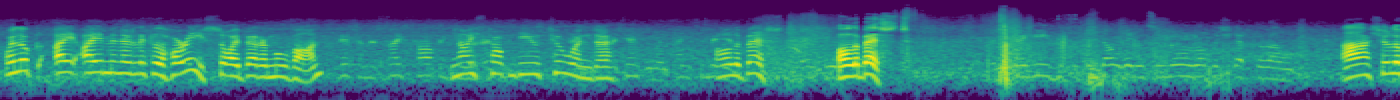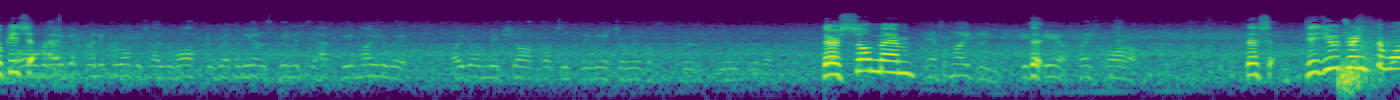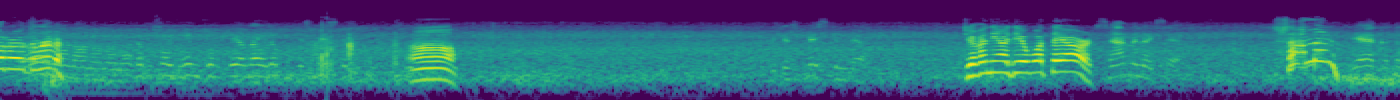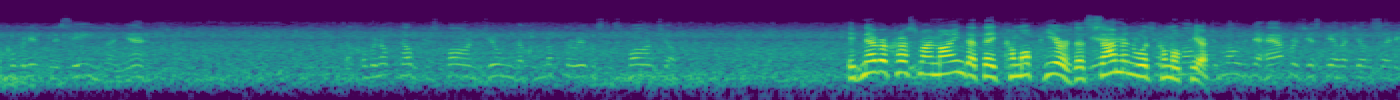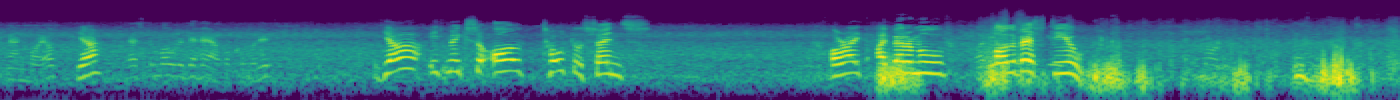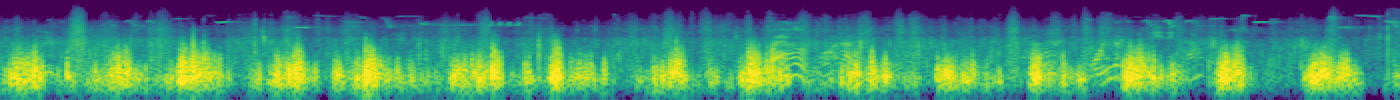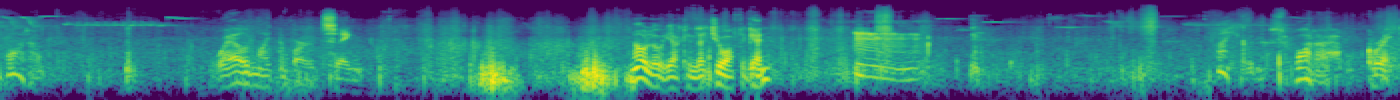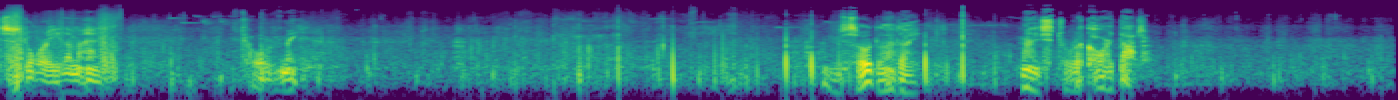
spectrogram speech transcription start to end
Well, look, I, I'm in a little hurry, so I better move on. listen, it's nice talking to Nice you. and- talking to you too, and uh, You're a gentleman. Thanks a all the best. All the best. And if I leave you to come down here, you'll see no rubbish left around. Ah, sure, look, it's. Oh, when I get my little rubbish, I will walk the nearest is. You have to be a mile away. I don't make shortcuts into the nature river. river. There's some. Um, Yes, my drink is The- here, fresh water. this. Did you drink the water of the no, river? No, no, jump there now. Look, he just missed him. Oh. We just missed him there. Do you have any idea what they are? Salmon, I said. Salmon. Yeah, 'cause they're coming in from the sea, man, yeah. They're coming up now to spawn, June. They're coming up the rivers to spawn, sure. It never crossed my mind that they'd come up here. That Yeah, salmon would come up here. The mouth of the harbour is just there at the other side of Glanmire. Yeah. That's the mouth of the harbour coming in. Yeah, it makes all total sense. All right, I better move. All the best to you. Well, what a, what a wonderful meeting that was. What a well might the birds sing. Now, Louis, I can let you off again. My goodness, what a great story the man told me. I'm so glad I managed to record that.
